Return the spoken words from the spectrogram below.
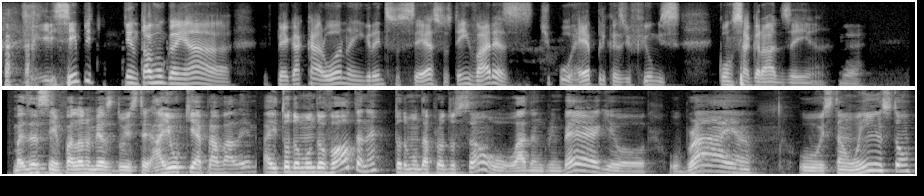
Eles sempre tentavam ganhar pegar carona em grandes sucessos. Tem várias, tipo, réplicas de filmes consagrados aí, né? É. Mas assim, falando mesmo do Easter, aí o que é para valer? Aí todo mundo volta, né? Todo mundo da produção, o Adam Greenberg, o, o Brian, o Stan Winston.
